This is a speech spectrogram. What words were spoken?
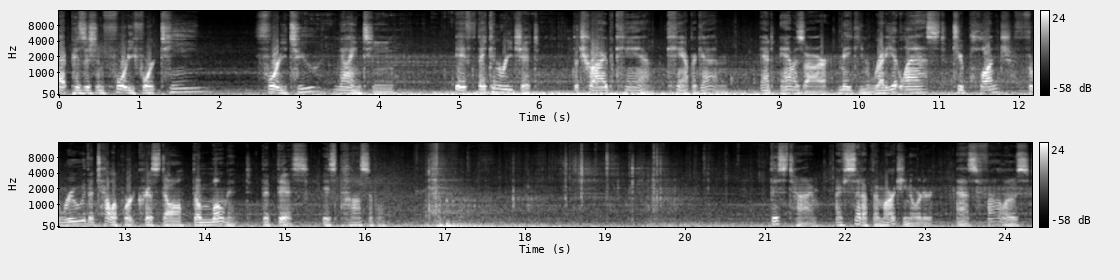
at position 4014, 4219. If they can reach it, the tribe can camp again, and Amazar making ready at last to plunge through the teleport crystal the moment that this is possible. This time, I've set up the marching order as follows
